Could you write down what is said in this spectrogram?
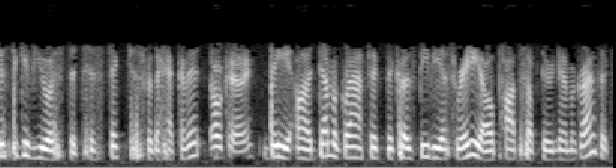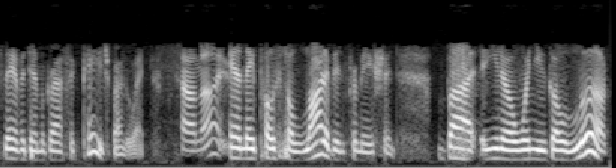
just to give you a statistic, just for the heck of it. Okay. The uh, demographic, because BBS Radio pops up their demographics. They have a demographic page, by the way, How nice. and they post a lot of information. But you know, when you go look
